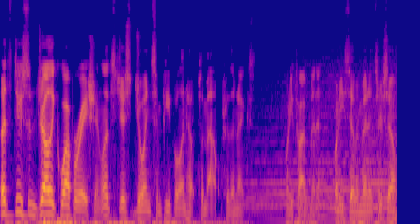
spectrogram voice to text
Let's do some jolly cooperation. Let's just join some people and help them out for the next 25 minutes, 27 minutes or so.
